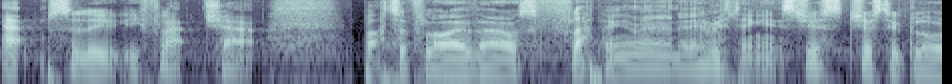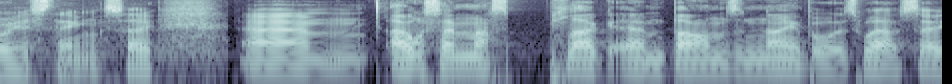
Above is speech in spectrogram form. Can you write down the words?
absolutely flat chat, butterfly valves flapping around and everything. It's just just a glorious thing. So um, I also must plug um, Barnes and Noble as well. So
